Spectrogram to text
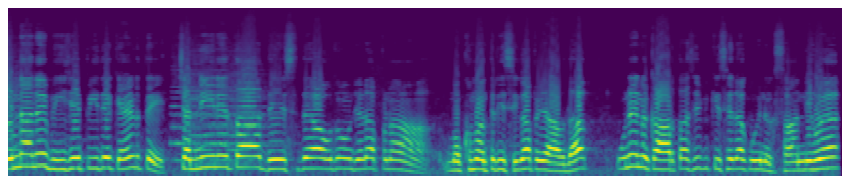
ਇਹਨਾਂ ਨੇ ਬੀਜੇਪੀ ਦੇ ਕਹਿਣ ਤੇ ਚੰਨੀ ਨੇ ਤਾਂ ਦੇਸ਼ ਦਾ ਉਦੋਂ ਜਿਹੜਾ ਆਪਣਾ ਮੁੱਖ ਮੰਤਰੀ ਸੀਗਾ ਪੰਜਾਬ ਦਾ, ਉਹਨੇ ਨਕਾਰਤਾ ਸੀ ਵੀ ਕਿਸੇ ਦਾ ਕੋਈ ਨੁਕਸਾਨ ਨਹੀਂ ਹੋਇਆ।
